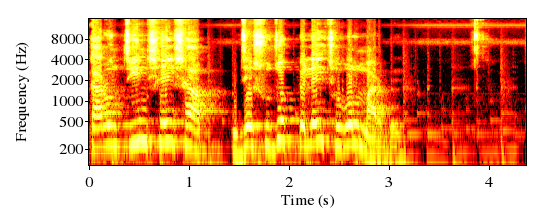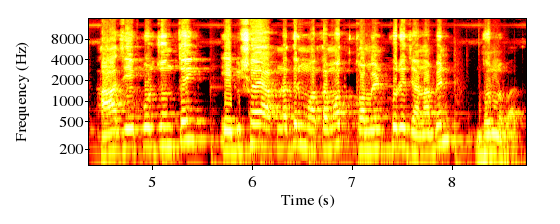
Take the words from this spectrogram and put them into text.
কারণ চীন সেই সাপ যে সুযোগ পেলেই ছবল মারবে। আজ এ পর্যন্তই। এ বিষয়ে আপনাদের মতামত কমেন্ট করে জানাবেন। ধন্যবাদ।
